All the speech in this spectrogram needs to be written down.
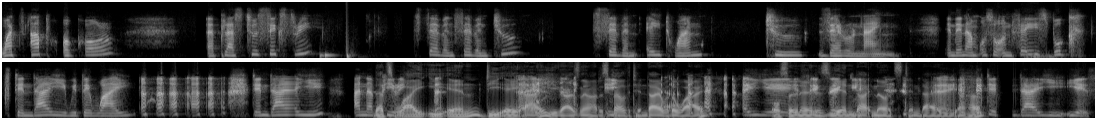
WhatsApp or call uh, plus two six three 772 781 209. And then I'm also on Facebook, Tendai with a Y. Tendai Anapiri. That's Y E N D A I. You guys know how to spell the Tendai with a Y. yes, also known exactly. as Yendai. No, it's Tendai. Uh-huh. Tendai, yes.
